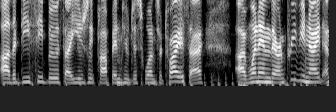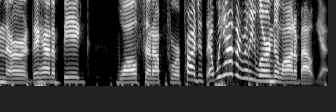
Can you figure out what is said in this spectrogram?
Uh, the DC booth, I usually pop into just once or twice. I I went in there on preview night, and uh, they had a big wall set up for a project that we haven't really learned a lot about yet.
